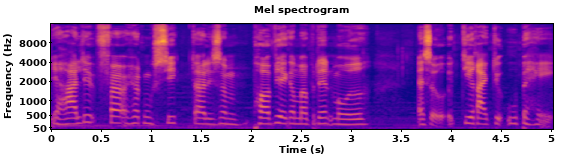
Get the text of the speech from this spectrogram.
Jeg har aldrig før hørt musik, der ligesom påvirket mig på den måde. Altså direkte ubehag.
